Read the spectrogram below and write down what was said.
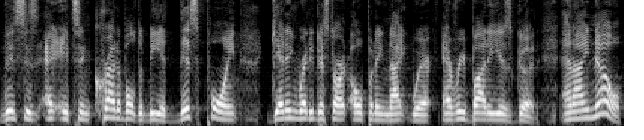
This is, eh, it's incredible to be at this point getting ready to start opening night where everybody is good. And I know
